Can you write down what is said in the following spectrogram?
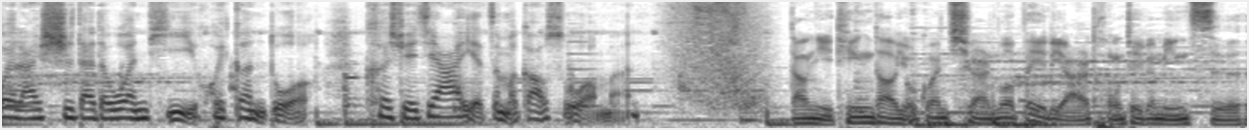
未来世代的问题会更多。科学家也这么告诉我们。当你听到有关切尔诺贝利儿童这个名词，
